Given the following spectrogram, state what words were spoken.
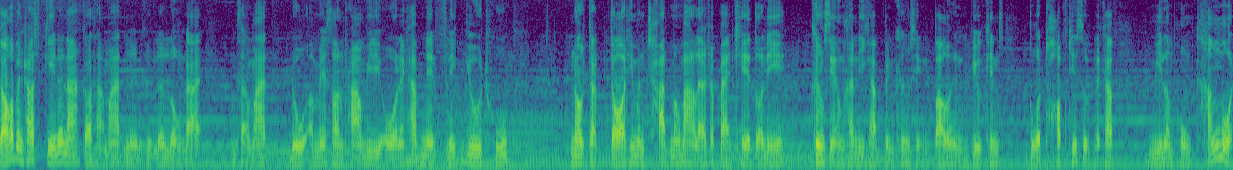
จอก็เป็น Touch Screen ด้วยนะ ก็สามารถเลื่อนขึ้นเลื่อนลงได้ คุณสามารถดู Amazon Prime Video นะครับ Netflix YouTube นอกจากจอที่มันชัดมากๆแล้วจะ 8K ตัวนี้ เครื่องเสียงของคันนี้ครับ เป็นเครื่องเสียง Power and Wilkins ตัวท็อปที่สุดนะครับ มีลำโพงทั้งหมด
